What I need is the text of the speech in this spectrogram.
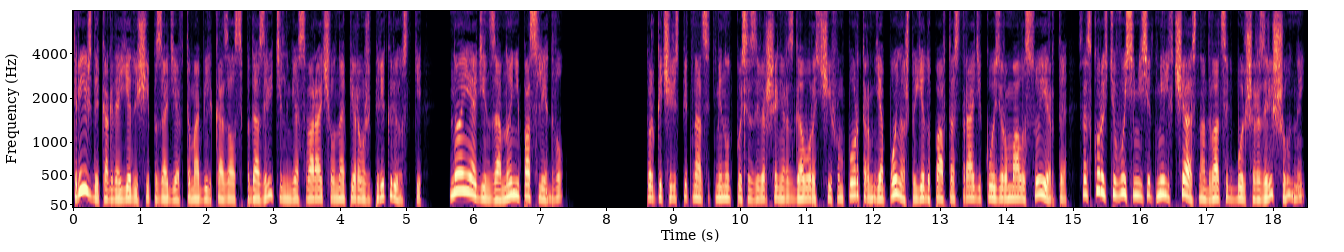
Трижды, когда едущий позади автомобиль казался подозрительным, я сворачивал на первом же перекрестке, но и один за мной не последовал. Только через 15 минут после завершения разговора с Чифом Портером я понял, что еду по автостраде к озеру Мало-Суэрте со скоростью 80 миль в час на 20 больше разрешенной.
